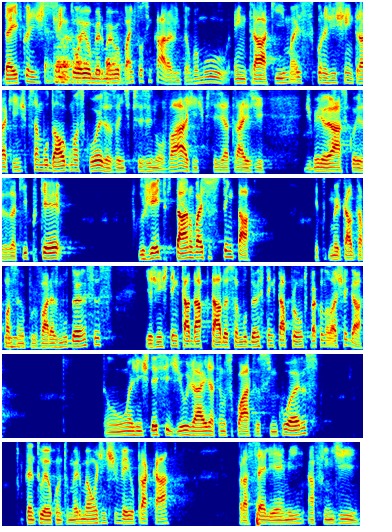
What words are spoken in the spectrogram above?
Daí, quando a gente sentou, eu, meu irmão e meu pai, a gente falou assim, cara, então vamos entrar aqui, mas quando a gente entrar aqui, a gente precisa mudar algumas coisas, a gente precisa inovar, a gente precisa ir atrás de, de melhorar as coisas aqui, porque o jeito que está não vai se sustentar. O mercado está passando por várias mudanças e a gente tem que estar tá adaptado a essa mudança, tem que estar tá pronto para quando ela chegar. Então a gente decidiu já, já tem uns 4 ou 5 anos, tanto eu quanto o meu irmão, a gente veio para cá, para a CLM, a fim de,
